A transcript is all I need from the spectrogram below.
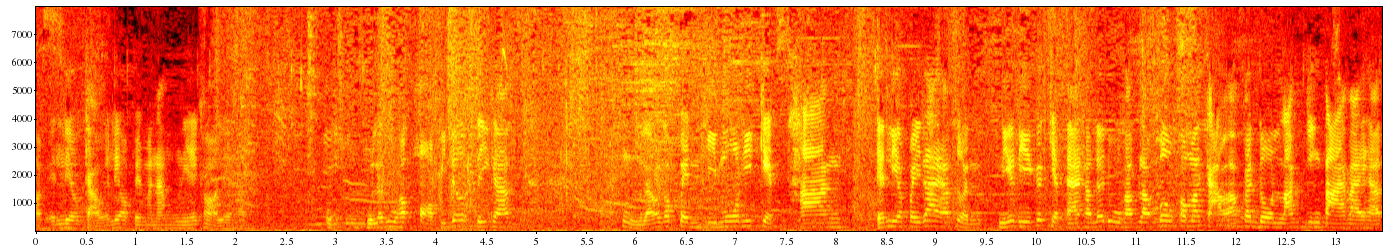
ครับเอ็นเลียวเก่าเอ็นเลียวเป็นมานำตรงนี้ให้ก่อนเลยครับโอ้โหแล้วดูครับพอปีเดอร์สติกครับแล้วก็เป็นทีโมที่เก็บทางเอสเลียวไปได้ครับ ส่วนนี้ดีก็เก็บแอร์ครับแล้วดูครับลัมเบิลเข้ามาเก่าครับ ก็โดนลักยิงตายไปครับ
